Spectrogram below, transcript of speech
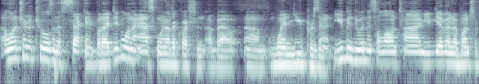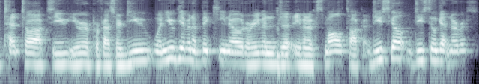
I want to turn to tools in a second, but I did want to ask one other question about um, when you present. You've been doing this a long time. You've given a bunch of TED talks. You, you're a professor. Do you, when you're given a big keynote or even mm-hmm. even a small talk, do you still do you still get nervous?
